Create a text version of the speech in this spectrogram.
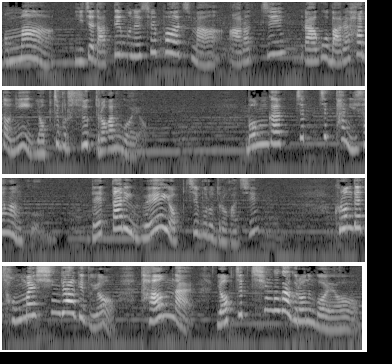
엄마, 이제 나 때문에 슬퍼하지 마. 알았지? 라고 말을 하더니 옆집으로 쓱 들어가는 거예요. 뭔가 찝찝한 이상한 꿈. 내 딸이 왜 옆집으로 들어가지? 그런데 정말 신기하게도요, 다음날 옆집 친구가 그러는 거예요.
